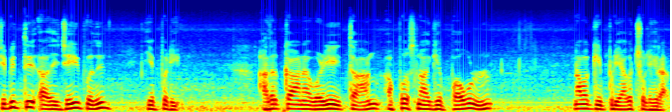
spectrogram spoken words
ஜெபித்து அதை ஜெயிப்பது எப்படி? அதற்கான வழியைத்தான் அப்போஸ்னாகிய பவுல் நமக்கு இப்படியாக சொல்கிறார்.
